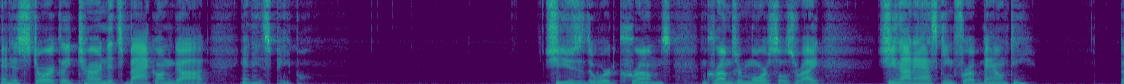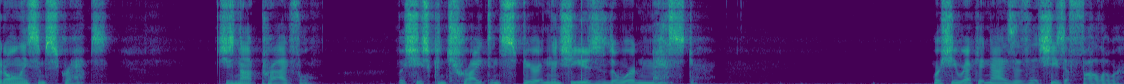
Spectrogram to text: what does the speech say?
and historically turned its back on God and his people. She uses the word crumbs, and crumbs are morsels, right? She's not asking for a bounty, but only some scraps. She's not prideful, but she's contrite in spirit. And then she uses the word master, where she recognizes that she's a follower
